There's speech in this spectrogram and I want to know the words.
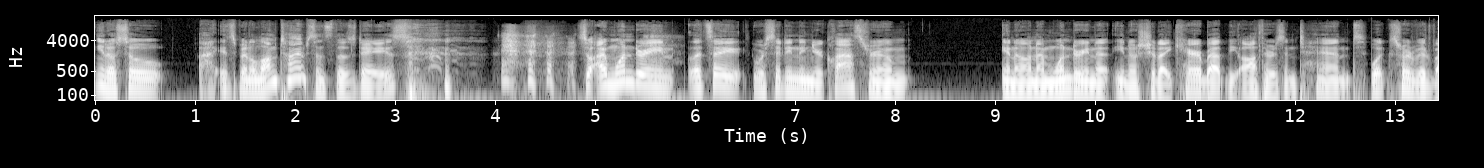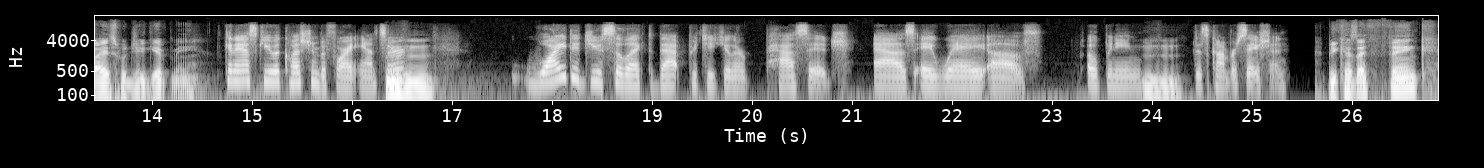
you know, so uh, it's been a long time since those days. so I'm wondering, let's say we're sitting in your classroom, you know, and I'm wondering, uh, you know, should I care about the author's intent? What sort of advice would you give me? Can I ask you a question before I answer? hmm Why did you select that particular passage as a way of opening hmm this conversation? Because I think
